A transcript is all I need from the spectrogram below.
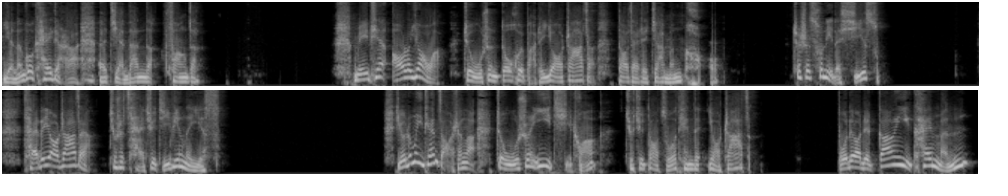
也能够开点啊呃简单的方子。每天熬了药啊，这武顺都会把这药渣子倒在这家门口，这是村里的习俗。踩着药渣子呀，就是采去疾病的意思。有这么一天早上啊，这武顺一起床就去倒昨天的药渣子，不料这刚一开门，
